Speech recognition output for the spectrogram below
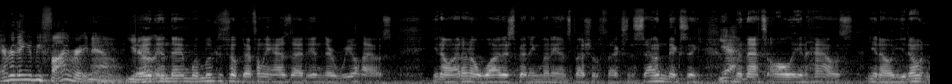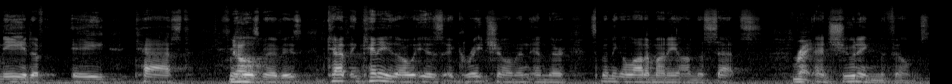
Everything would be fine right now. You know, and, and then when Lucasfilm definitely has that in their wheelhouse. You know, I don't know why they're spending money on special effects and sound mixing Yeah. when that's all in house. You know, you don't need a, a cast for No. those movies. Kathleen Kennedy though is a great showman, and they're spending a lot of money on the sets Right. and shooting the films.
